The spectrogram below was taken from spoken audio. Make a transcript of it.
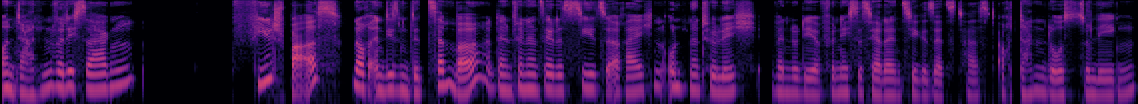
Und dann würde ich sagen, viel Spaß noch in diesem Dezember, dein finanzielles Ziel zu erreichen und natürlich, wenn du dir für nächstes Jahr dein Ziel gesetzt hast, auch dann loszulegen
